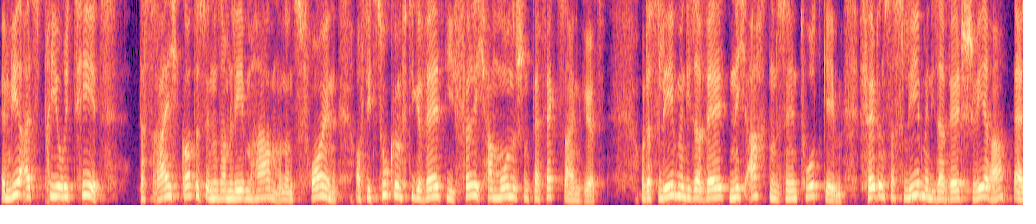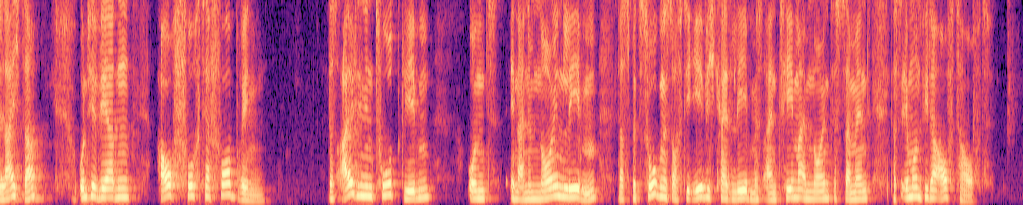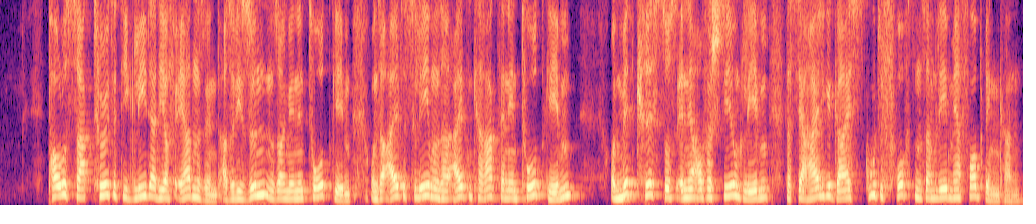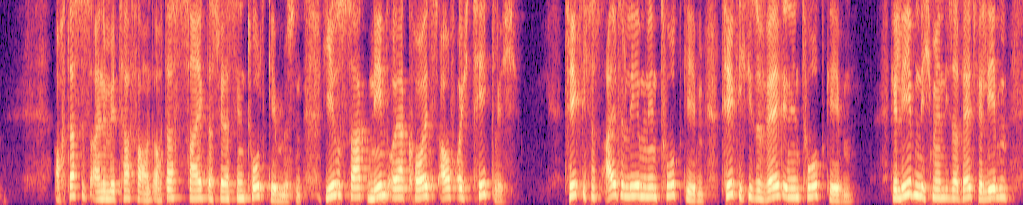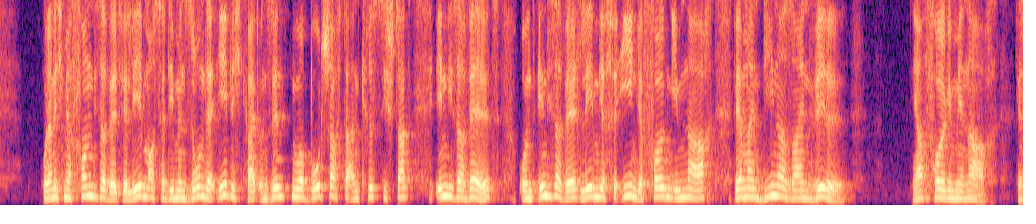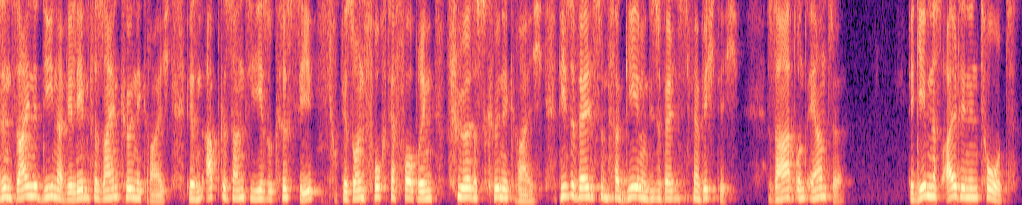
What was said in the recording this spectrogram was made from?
Wenn wir als Priorität das Reich Gottes in unserem Leben haben und uns freuen auf die zukünftige Welt, die völlig harmonisch und perfekt sein wird, und das Leben in dieser Welt nicht achten und es in den Tod geben, fällt uns das Leben in dieser Welt schwerer, äh, leichter und wir werden auch Frucht hervorbringen. Das Alte in den Tod geben und in einem neuen Leben, das bezogen ist auf die Ewigkeit leben, ist ein Thema im Neuen Testament, das immer und wieder auftaucht. Paulus sagt, tötet die Glieder, die auf Erden sind. Also die Sünden sollen wir in den Tod geben. Unser altes Leben, unseren alten Charakter in den Tod geben und mit Christus in der Auferstehung leben, dass der Heilige Geist gute Frucht in unserem Leben hervorbringen kann. Auch das ist eine Metapher und auch das zeigt, dass wir das in den Tod geben müssen. Jesus sagt, nehmt euer Kreuz auf euch täglich. Täglich das alte Leben in den Tod geben. Täglich diese Welt in den Tod geben. Wir leben nicht mehr in dieser Welt. Wir leben oder nicht mehr von dieser Welt. Wir leben aus der Dimension der Ewigkeit und sind nur Botschafter an Christi Stadt in dieser Welt. Und in dieser Welt leben wir für ihn, wir folgen ihm nach. Wer mein Diener sein will, ja, folge mir nach. Wir sind seine Diener, wir leben für sein Königreich. Wir sind Abgesandte Jesu Christi und wir sollen Frucht hervorbringen für das Königreich. Diese Welt ist im Vergehen und diese Welt ist nicht mehr wichtig. Saat und Ernte. Wir geben das Alte in den Tod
